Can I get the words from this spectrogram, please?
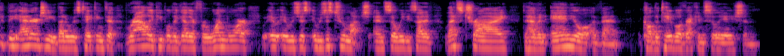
the energy that it was taking to rally people together for one more, it, it, was just it was just too much. And so we decided let's try to have an annual event called the Table of Reconciliation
